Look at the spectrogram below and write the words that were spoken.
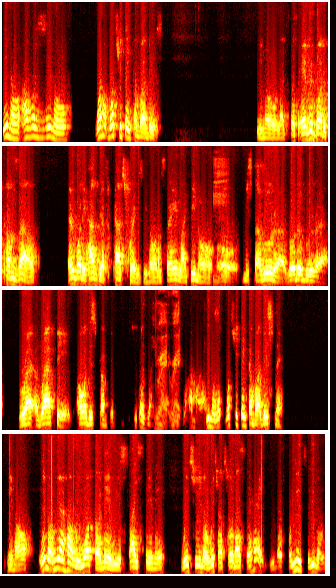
you know, I was, you know, what what you think about this?" You know, like because everybody comes out everybody has their catchphrase, you know what I'm saying? Like, you know, mm. oh, Mr. Rooter, Roto Ra- Rapid, all these companies. She was like, right, right. You know, what, what you think about this man? You know, you know, me and her, we worked on it, we were sightseeing it, which you know, which I told her, I said, hey, you know, for you to, you know,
